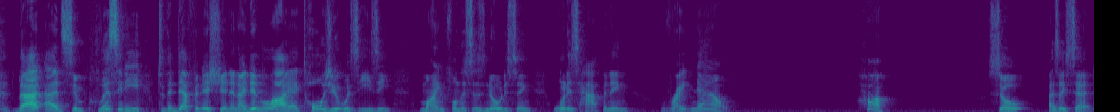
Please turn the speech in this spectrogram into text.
that adds simplicity to the definition, and I didn't lie. I told you it was easy. Mindfulness is noticing what is happening right now. Huh. So, as I said,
